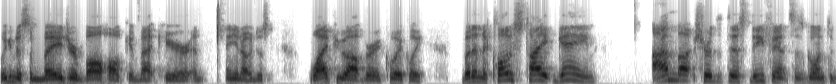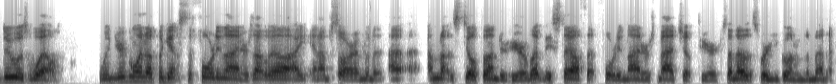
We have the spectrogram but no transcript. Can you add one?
We can do some major ball hawking back here and, and you know just wipe you out very quickly. But in a close, tight game, I'm not sure that this defense is going to do as well when you're going up against the 49ers. I, well, I, and I'm sorry, I'm going to, I'm not still thunder here. Let me stay off that 49ers matchup here because I know that's where you're going in a minute.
